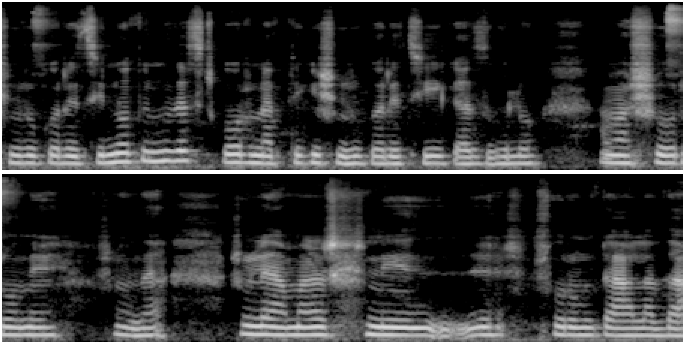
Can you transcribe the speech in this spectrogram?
শুরু করেছি, নতুন জাস্ট করোনার থেকে শুরু করেছি এই কাজগুলো। আমার শোরুমে আসলে আমার শোরুমটা আলাদা।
